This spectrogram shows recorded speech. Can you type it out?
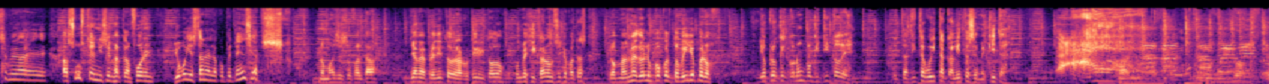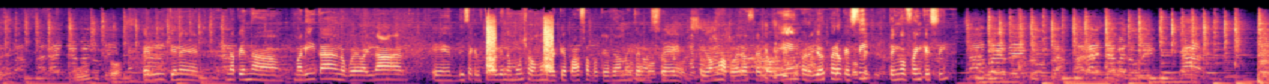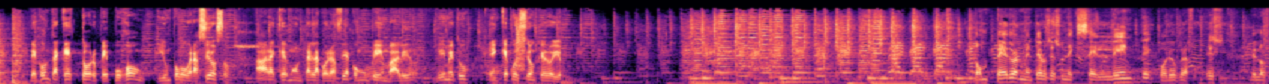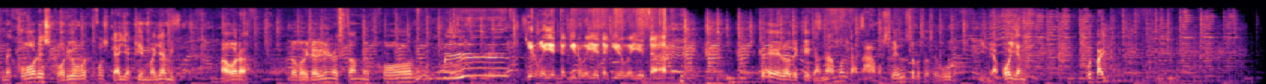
se me eh, asusten ni se me alcanforen. Yo voy a estar en la competencia. Pss, nomás eso faltaba. Ya me aprendí toda la rutina y todo. Un mexicano no se echa para atrás. Lo más me duele un poco el tobillo, pero yo creo que con un poquitito de, de tantita agüita caliente se me quita. Él tiene una pierna malita, no puede bailar. Eh, dice que le está doliendo mucho. Vamos a ver qué pasa porque realmente no sé si vamos a poder hacerlo bien, pero yo espero que sí. Tengo fe en que sí. De contra que es torpe, pujón y un poco gracioso. Ahora hay que montar la coreografía con un pie inválido. Dime tú, ¿en qué posición quedo yo? Don Pedro Armenteros es un excelente coreógrafo. Es de los mejores coreógrafos que hay aquí en Miami. Ahora, la bailarina está mejor. Quiero galleta, quiero galleta, quiero galleta. Pero de que ganamos, ganamos. Eso se los aseguro. Y me apoyan. Goodbye.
